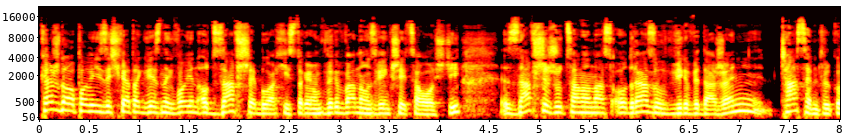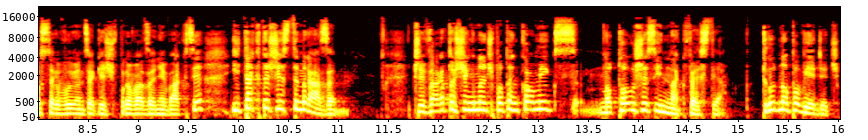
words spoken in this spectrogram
Każda opowieść ze świata Gwiezdnych Wojen od zawsze była historią wyrwaną z większej całości. Zawsze rzucano nas od razu w wir wydarzeń, czasem tylko serwując jakieś wprowadzenie w akcję. I tak też jest tym razem. Czy warto sięgnąć po ten komiks? No to już jest inna kwestia. Trudno powiedzieć.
